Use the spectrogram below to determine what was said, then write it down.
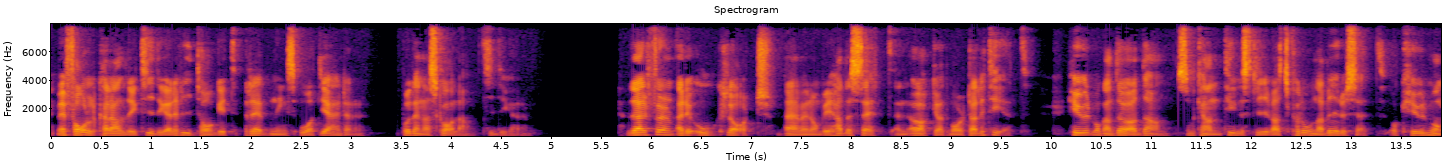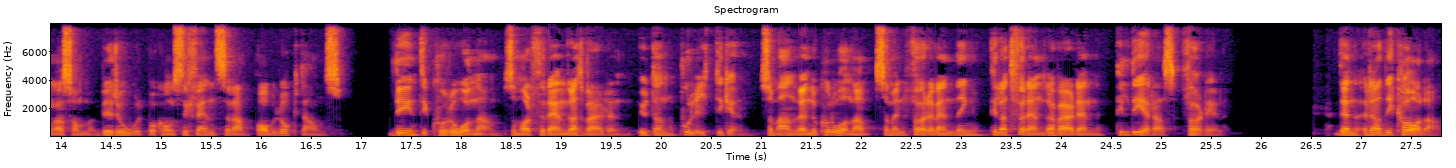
Men folk har aldrig tidigare vidtagit räddningsåtgärder på denna skala tidigare. Därför är det oklart, även om vi hade sett en ökad mortalitet, hur många döda som kan tillskrivas coronaviruset och hur många som beror på konsekvenserna av lockdowns. Det är inte corona som har förändrat världen, utan politiker som använder corona som en förevändning till att förändra världen till deras fördel. Den radikala,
